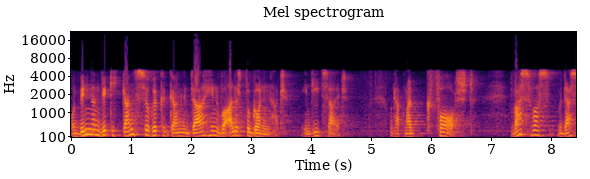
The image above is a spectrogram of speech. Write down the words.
Und bin dann wirklich ganz zurückgegangen dahin, wo alles begonnen hat, in die Zeit. Und habe mal geforscht, was war das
